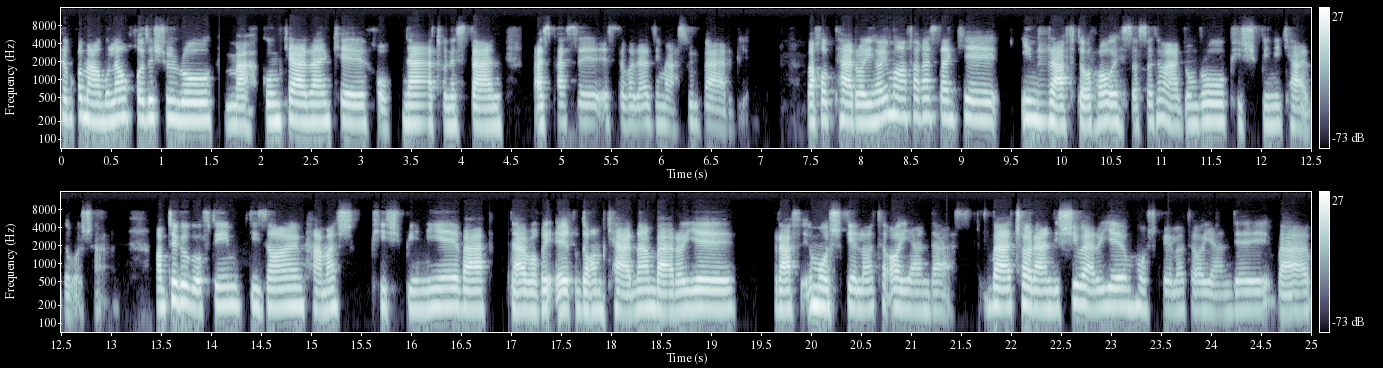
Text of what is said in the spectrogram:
طبق معمولا خودشون رو محکوم کردن که خب نتونستن از پس استفاده از این محصول بر بیان. و خب طراحی های موفق هستن که این رفتارها و احساسات مردم رو پیش بینی کرده باشن. همونطور که گفتیم دیزاین همش پیش بینیه و در واقع اقدام کردن برای رفع مشکلات آینده است و چاراندیشی برای مشکلات آینده و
